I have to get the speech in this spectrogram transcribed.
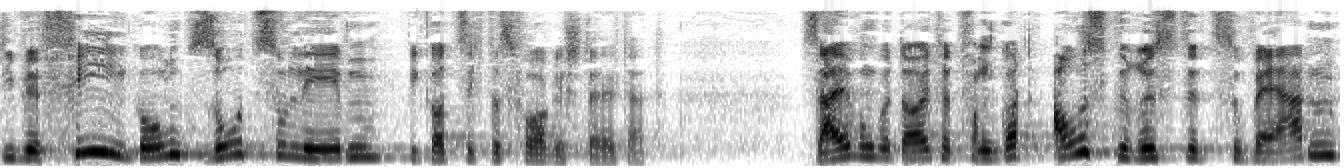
die Befähigung, so zu leben, wie Gott sich das vorgestellt hat. Salbung bedeutet, von Gott ausgerüstet zu werden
